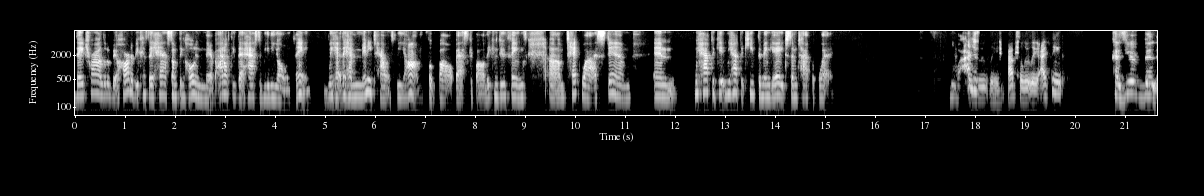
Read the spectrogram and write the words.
they try a little bit harder because they have something holding them there. But I don't think that has to be the only thing we have they have many talents beyond football, basketball. They can do things um, tech wise, STEM, and we have to get we have to keep them engaged some type of way. Well, absolutely, absolutely. I think because you've been,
